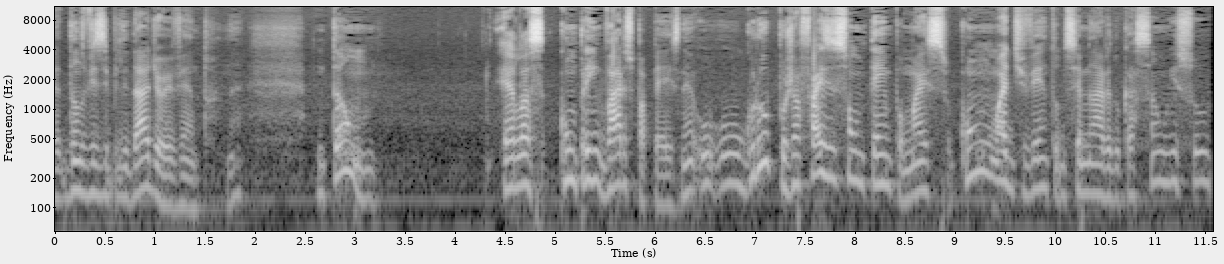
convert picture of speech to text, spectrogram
é, dando visibilidade ao evento, né. Então, elas cumprem vários papéis, né. O, o grupo já faz isso há um tempo, mas com o advento do Seminário Educação, isso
